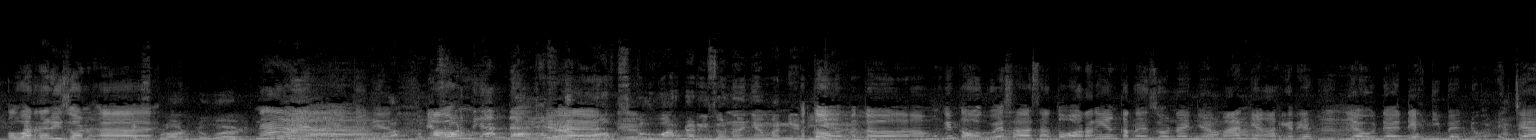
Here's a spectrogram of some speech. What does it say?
keluar dari zona eh, Explore the world. nah Iya. itu dia mungkin Kalau- seperti anda Iya. The Iya. box keluar dari zona nyamannya betul dia. betul mungkin kalau gue salah satu orang yang kena zona nyaman, Nyaman. yang akhirnya ya udah deh di Bandung aja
